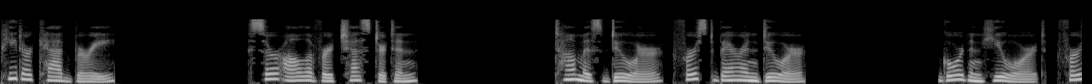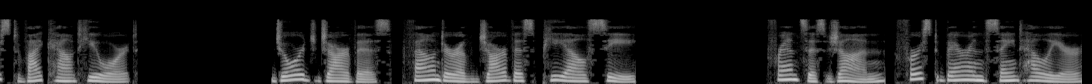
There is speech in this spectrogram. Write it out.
Peter Cadbury Sir Oliver Chesterton Thomas Dewar, 1st Baron Dewar Gordon Hewart, 1st Viscount Hewart George Jarvis, founder of Jarvis plc Francis Jeune, 1st Baron St Helier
